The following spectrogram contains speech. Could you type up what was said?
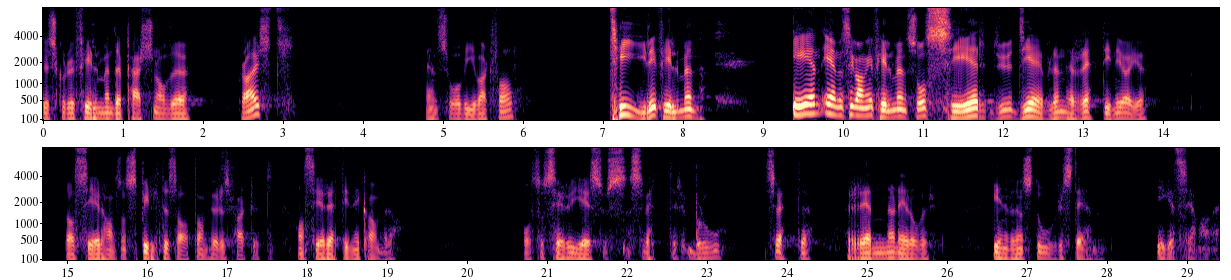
Husker du filmen 'The Passion of the Christ'? Den så vi i hvert fall. Tidlig i filmen, en eneste gang i filmen, så ser du djevelen rett inn i øyet. Da ser han som spilte Satan, høres fælt ut. Han ser rett inn i kamera. Og så ser du Jesus svetter blod, svette renner nedover inne ved den store stenen i Getsemane.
